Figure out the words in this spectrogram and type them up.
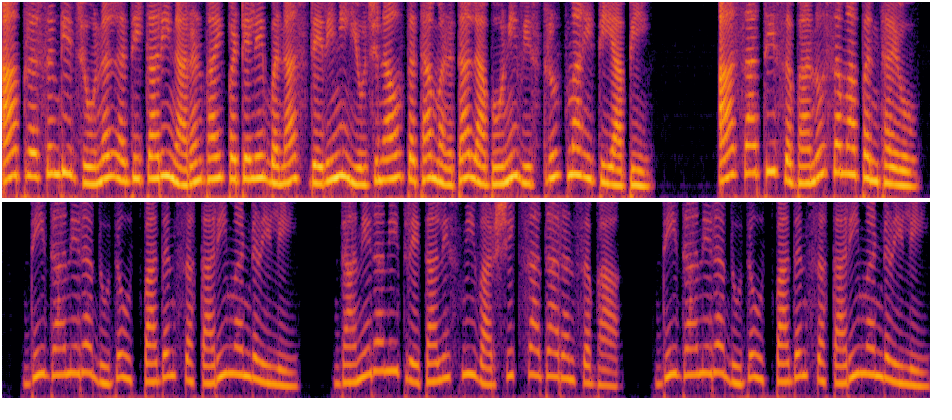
આ પ્રસંગે ઝોનલ અધિકારી નારણભાઈ પટેલે બનાસ ડેરીની યોજનાઓ તથા મળતા લાભોની વિસ્તૃત માહિતી આપી. આ સાથે સભાનો સમાપન થયો. ધી ધાનેરા દૂધ ઉત્પાદન સહકારી મંડળી લી. ધાનેરાની ત્રેતાલીસમી વાર્ષિક સાધારણ સભા. ધી ધાનેરા દૂધ ઉત્પાદન સહકારી મંડળી લી.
